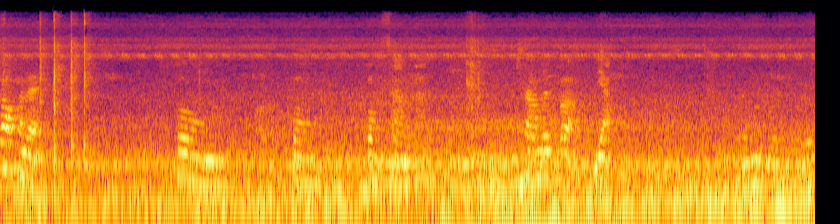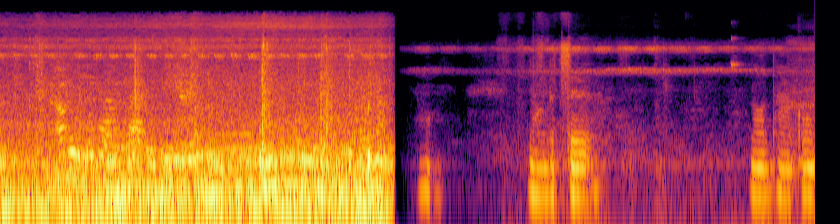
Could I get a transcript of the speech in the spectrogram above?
กล่องอะไรก ล่องกล่องกล่องสามพันสามเลยปะอยากนอนดับเตอร์นอนทากอง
